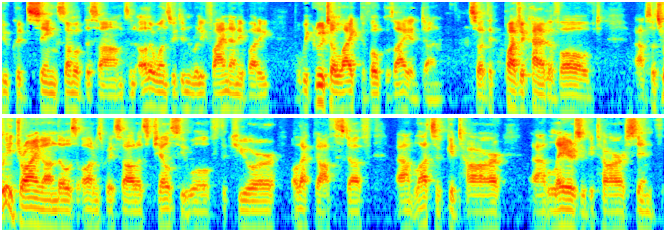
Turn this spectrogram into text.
who could sing some of the songs, and other ones we didn't really find anybody. But we grew to like the vocals I had done. So the project kind of evolved um, so it's really drawing on those Autumn's Grey Solace, Chelsea Wolfe, The Cure, all that goth stuff. Um, lots of guitar, uh, layers of guitar, synth,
